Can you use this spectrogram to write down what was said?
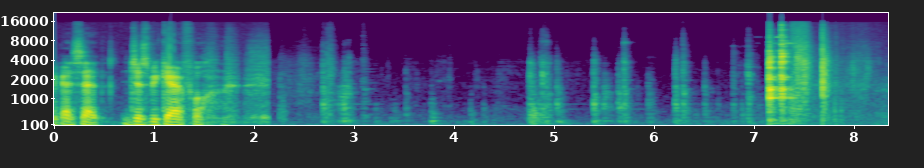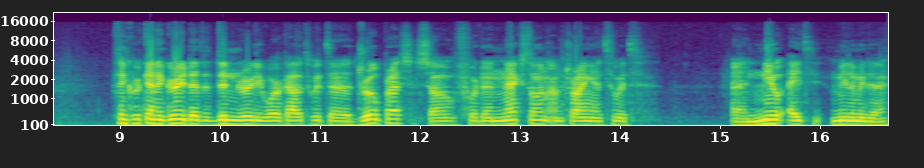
like I said, just be careful. I think we can agree that it didn't really work out with the drill press, so for the next one I'm trying it with a new 8mm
